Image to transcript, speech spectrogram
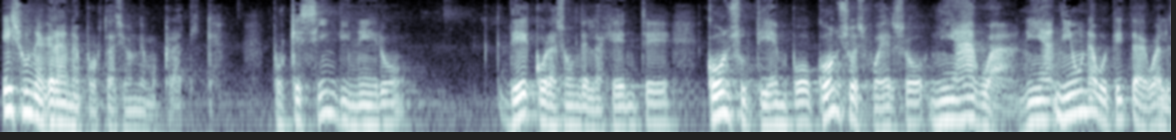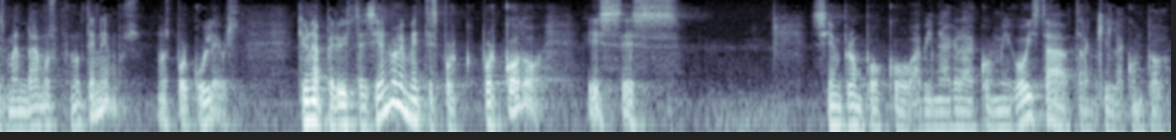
es una gran aportación democrática, porque sin dinero, de corazón de la gente, con su tiempo, con su esfuerzo, ni agua, ni, ni una botita de agua les mandamos, pues no tenemos, no es por culebres. Que una periodista decía, no le metes por, por codo, es, es siempre un poco avinagrada conmigo, hoy está tranquila con todo.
